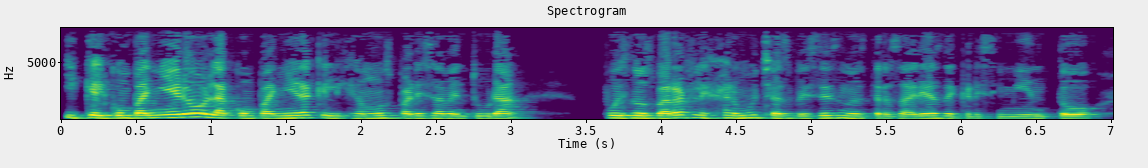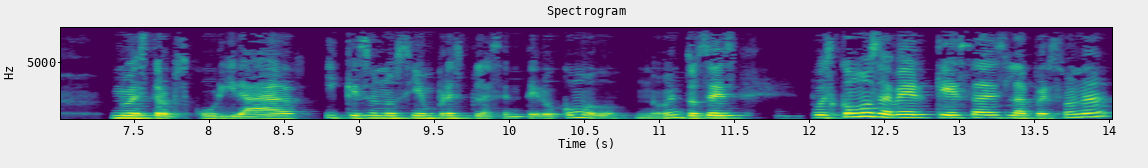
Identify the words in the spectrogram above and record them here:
y que el compañero o la compañera que elijamos para esa aventura pues nos va a reflejar muchas veces nuestras áreas de crecimiento, nuestra obscuridad y que eso no siempre es placentero cómodo, ¿no? Entonces, pues cómo saber que esa es la persona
